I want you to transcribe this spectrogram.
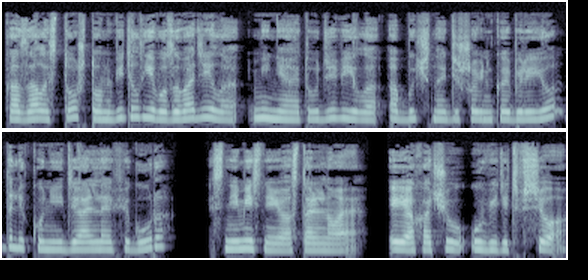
Казалось, то, что он видел, его заводило. Меня это удивило. Обычное дешевенькое белье, далеко не идеальная фигура. «Сними с нее остальное», и я хочу увидеть все.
